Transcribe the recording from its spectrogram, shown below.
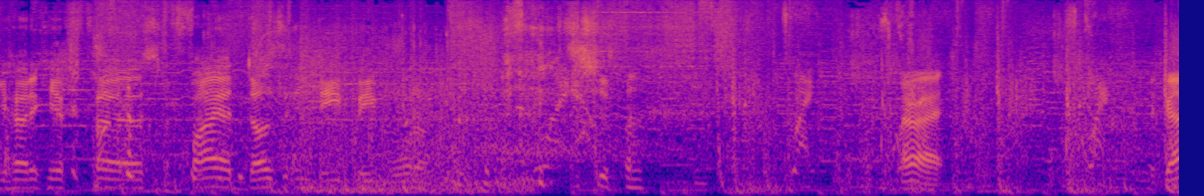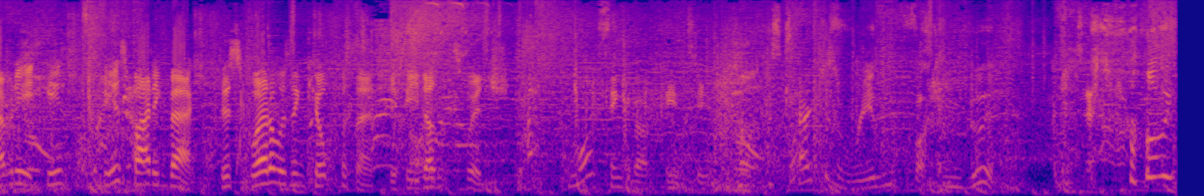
You heard it here first. Fire does indeed beat water. Alright. The gravity, he's, he is fighting back. This Squirtle was in kill percent if he doesn't switch. The more I think about PT, oh, this character's really fucking good.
